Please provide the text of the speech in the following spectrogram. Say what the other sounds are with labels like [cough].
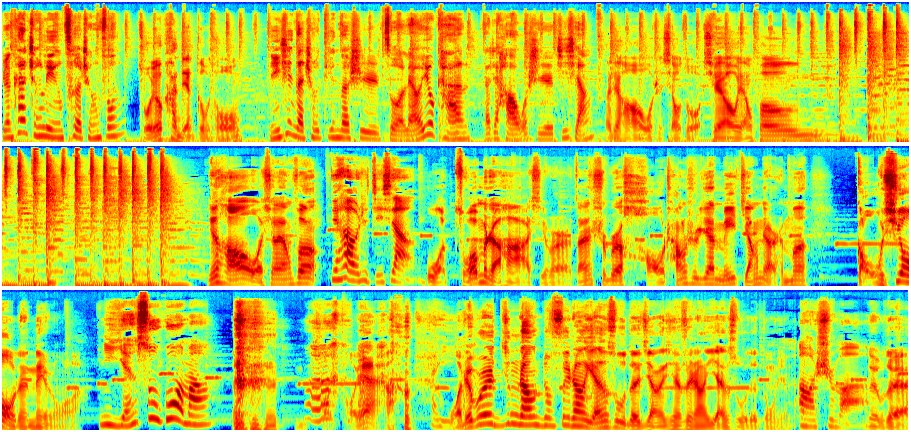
远看成岭侧成峰，左右看点各不同。您现在收听的是左聊右侃，大家好，我是吉祥。大家好，我是小左肖阳峰。您好，我肖阳峰。您好，我是吉祥。我琢磨着哈，媳妇儿，咱是不是好长时间没讲点什么搞笑的内容了？你严肃过吗？[laughs] 讨讨厌啊！[laughs] 哎我这不是经常就非常严肃的讲一些非常严肃的东西吗？啊，是吗？对不对？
